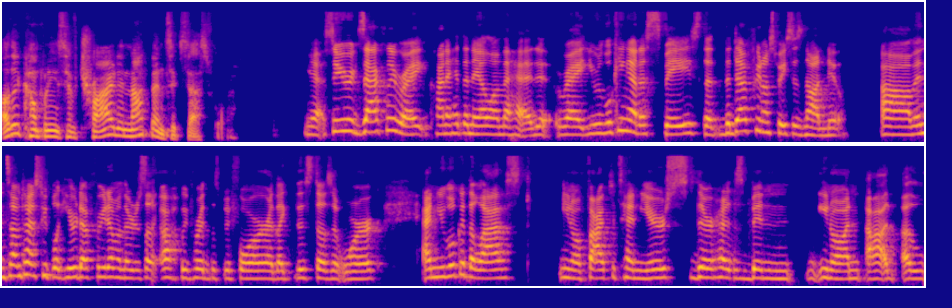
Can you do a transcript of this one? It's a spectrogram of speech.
other companies have tried and not been successful? Yeah, so you're exactly right. Kind of hit the nail on the head, right? You're looking at a space that the debt freedom space is not new. Um, and sometimes people hear debt freedom and they're just like, oh, we've heard this before. Like this doesn't work. And you look at the last you know five to ten years there has been you know a, a,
